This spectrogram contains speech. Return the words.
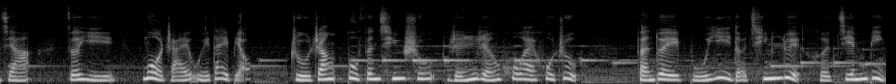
家则以墨翟为代表，主张不分亲疏，人人互爱互助，反对不义的侵略和兼并，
